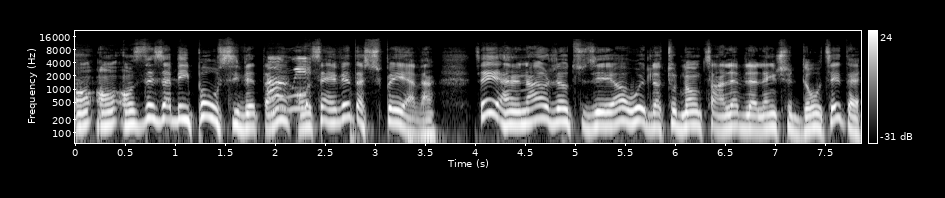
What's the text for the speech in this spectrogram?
on, on- on se déshabille pas aussi vite. Hein? Ah oui. On s'invite à souper avant. Tu sais, à un âge là, où tu dis, ah oui, là, tout le monde s'enlève le linge sur le dos. Tu sais,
